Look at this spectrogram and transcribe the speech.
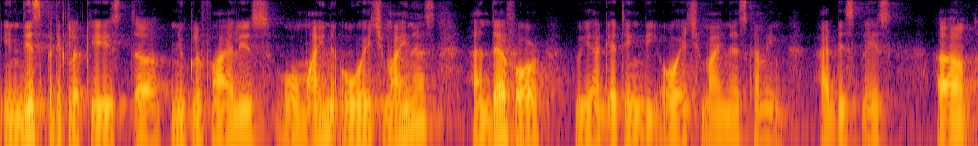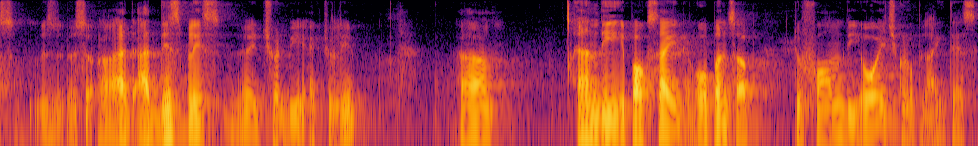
in this particular case the nucleophile is O minus OH minus and therefore we are getting the OH minus coming at this place uh, so at, at this place it should be actually uh, and the epoxide opens up to form the OH group like this.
